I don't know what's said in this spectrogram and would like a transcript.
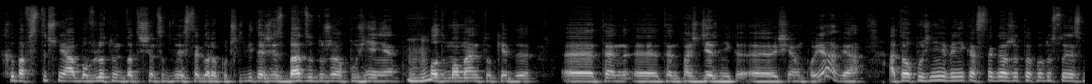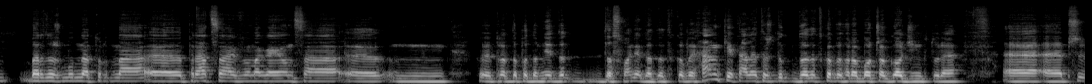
chyba w styczniu albo w lutym 2020 roku, czyli widać, że jest bardzo duże opóźnienie mhm. od momentu, kiedy ten, ten październik się pojawia, a to opóźnienie wynika z tego, że to po prostu jest bardzo żmudna, trudna praca i wymagająca mm, prawdopodobnie do, dosłania dodatkowych ankiet, ale też do, dodatkowych roboczo godzin, które e, e, przy,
